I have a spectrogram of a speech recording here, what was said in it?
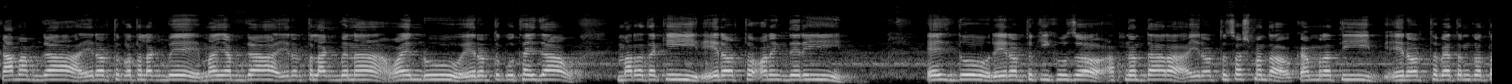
কাম আবগা এর অর্থ কত লাগবে? মাই আবগা এর অর্থ লাগবে না। ওয়াইন রু, এর অর্থ কোথায় যাও? মারা তাকির এর অর্থ অনেক দেরি। এই দৌড় এর অর্থ কি খুঁজ? আপনার দ্বারা, এর অর্থ চশমা দাও। কামরাতি এর অর্থ বেতন কত?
